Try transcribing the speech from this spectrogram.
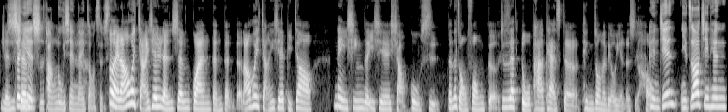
人生深夜食堂路线那一种，是不是？对，然后会讲一些人生观等等的，然后会讲一些比较内心的一些小故事的那种风格，就是在读 podcast 的听众的留言的时候。哎、欸，你今天你知道今天？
